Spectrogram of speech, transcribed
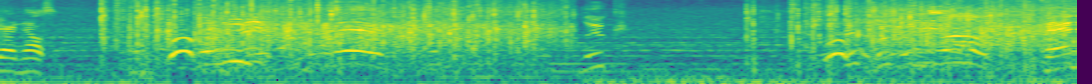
Garrett Nelson. Luke. Ben.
